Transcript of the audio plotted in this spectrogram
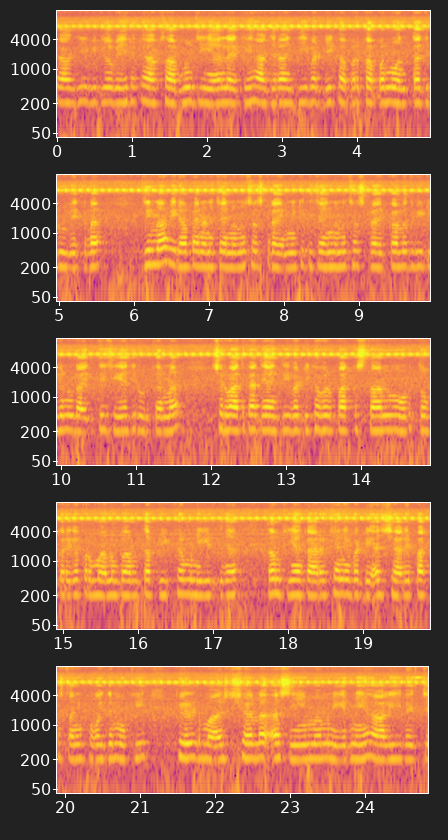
ਅਕਾਲ ਜੀ ਵੀਡੀਓ ਵੇਖ ਰਹੇ ਆਪ ਸਭ ਨੂੰ ਜੀ ਆਇਆਂ ਲੈ ਕੇ ਹਾਜ਼ਰ ਹਾਂ ਦੀ ਵੱਡੀ ਖਬਰ ਖਬਰ ਨੂੰ ਅੰਤ ਤੱਕ ਜ਼ਰੂਰ ਵੇਖਣਾ। ਜਿਨ੍ਹਾਂ ਵੀਰਾਂ ਭੈਣਾਂ ਨੇ ਚੈਨਲ ਨੂੰ ਸਬਸਕ੍ਰਾਈਬ ਨਹੀਂ ਕੀਤਾ ਚੈਨਲ ਨੂੰ ਸਬਸਕ੍ਰਾਈਬ ਕਰ ਲਓ ਤੇ ਵੀਡੀਓ ਨੂੰ ਲਾਈਕ ਤੇ ਸ਼ੇਅਰ ਜ਼ਰੂਰ ਕਰਨਾ। ਸ਼ੁਰੂਆਤ ਕਰਦੇ ਹਾਂ ਅੱਜ ਦੀ ਵੱਡੀ ਖਬਰ ਪਾਕਿਸਤਾਨ ਮੁੜ ਤੋਂ ਕਰੇਗਾ ਪਰਮਾਣੂ ਬੰਬ ਦਾ ਪ੍ਰੀਖਣ ਮਨੀਰ ਦੀਆਂ ਧਮਕੀਆਂ ਕਰ ਰੱਖੀਆਂ ਨੇ। ਵੱਡੇ ਇਸ਼ਾਰੇ ਪਾਕਿਸਤਾਨੀ ਫੌਜ ਦੇ ਮੁਖੀ ਫੀਲਡ ਮਾਰਸ਼ਲ ਅਸੀਮ ਮਨੀਰ ਨੇ ਹਾਲ ਹੀ ਵਿੱਚ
